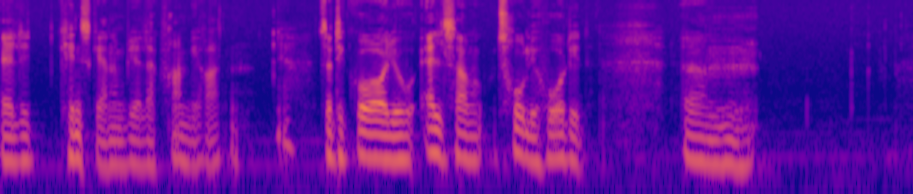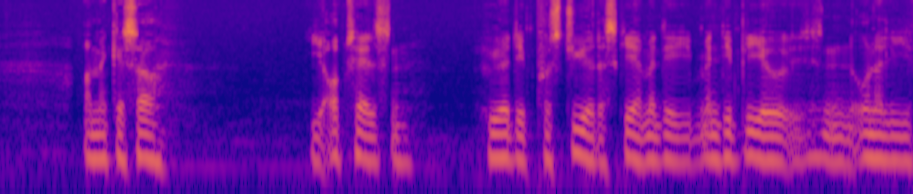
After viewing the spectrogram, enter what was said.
alle kendskærne bliver lagt frem i retten. Ja. Så det går jo alt sammen utrolig hurtigt. Øhm, Og man kan så i optagelsen høre det på styr, der sker, men det, men det bliver jo sådan en underlig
